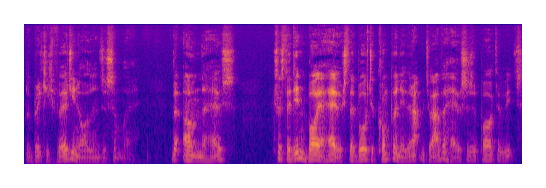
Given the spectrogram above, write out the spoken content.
the British Virgin Islands or somewhere that owned the house. Because they didn't buy a house, they bought a company that happened to have a house as a part of its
